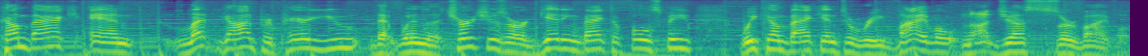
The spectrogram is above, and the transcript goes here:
come back and let God prepare you that when the churches are getting back to full speed, we come back into revival, not just survival.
